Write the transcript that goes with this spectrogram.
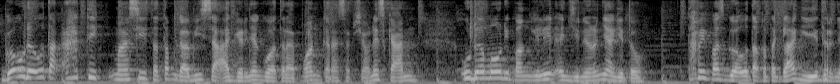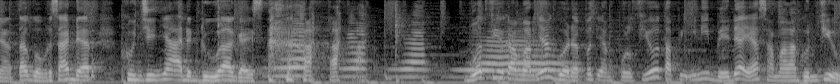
Gue udah utak atik masih tetap gak bisa akhirnya gue telepon ke resepsionis kan. Udah mau dipanggilin engineer-nya gitu. Tapi pas gue utak-utak lagi ternyata gue bersadar kuncinya ada dua guys. Buat view kamarnya gue dapet yang full view tapi ini beda ya sama lagoon view.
